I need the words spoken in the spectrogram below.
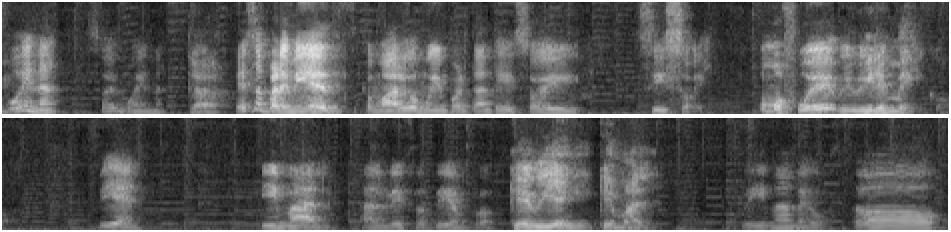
Buena, soy buena. Claro. Eso para mí es como algo muy importante y soy, sí soy. ¿Cómo fue vivir en México? Bien y mal al mismo tiempo. Qué bien y qué mal. El clima me gustó,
